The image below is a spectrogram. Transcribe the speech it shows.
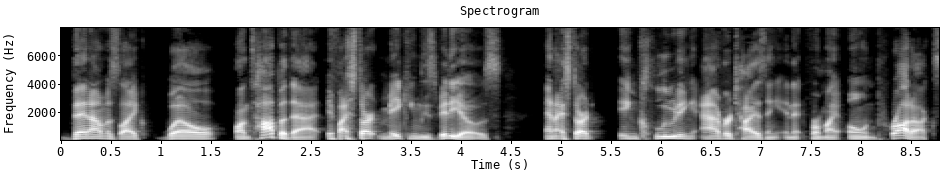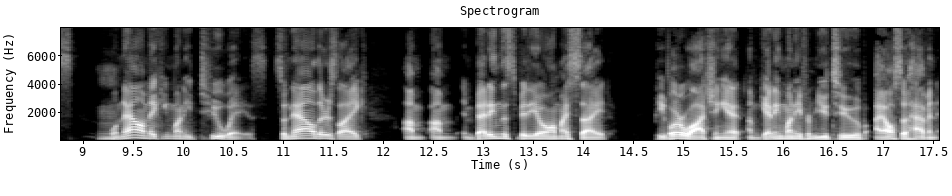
then I was like, well, on top of that, if I start making these videos and I start including advertising in it for my own products, Mm. well, now I'm making money two ways. So now there's like, I'm I'm embedding this video on my site. People are watching it. I'm getting money from YouTube. I also have an,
